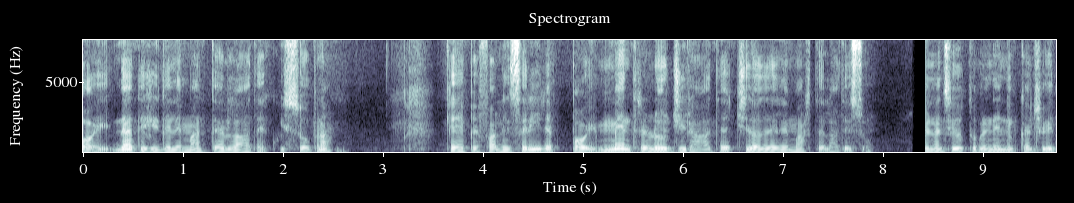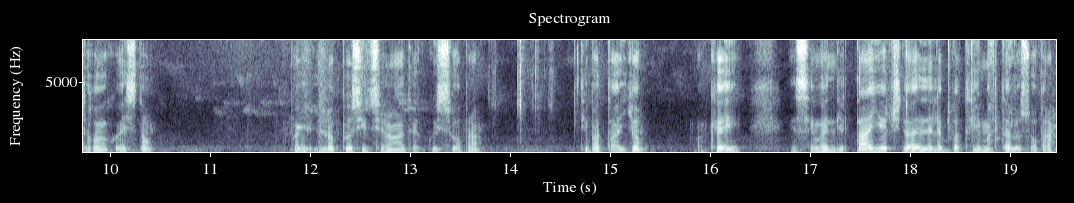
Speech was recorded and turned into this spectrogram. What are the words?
poi dateci delle martellate qui sopra ok per farlo inserire. Poi mentre lo girate ci date delle martellate su. Innanzitutto prendete un calciavito come questo. Poi lo posizionate qui sopra tipo a taglio ok? E seguendo il taglio ci date delle botte di martello sopra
